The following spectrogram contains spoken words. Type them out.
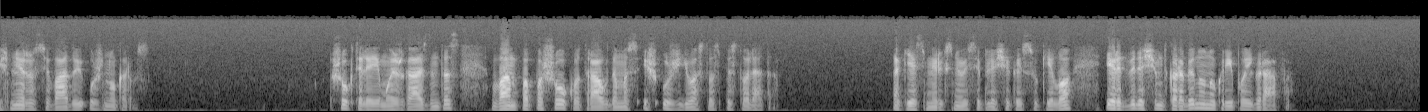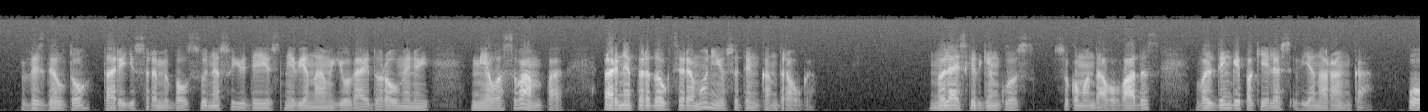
išnirusi vadui už nugarus. Šūktelėjimo išgazdintas, vampa pašoko, traukdamas iš užjuostos pistoletą. Akies mirksnių įsiplėšikai sukilo ir 20 karabinų nukrypo į grafą. Vis dėlto, tarė jis rami balsu nesujudėjus ne vienam jų veido raumeniui, mielas vampa, ar ne per daug ceremonijų sutinkant draugą? Nuleiskit ginklus, sukomandavo vadas, valdingai pakėlęs vieną ranką, o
